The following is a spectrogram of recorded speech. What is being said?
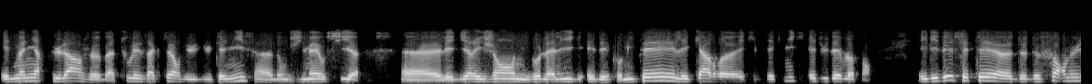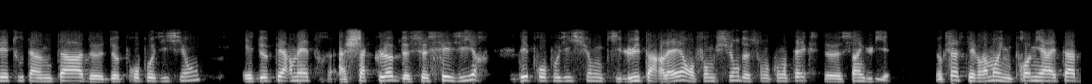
et de manière plus large bah, tous les acteurs du, tennis. Euh, donc j'y mets aussi les dirigeants au niveau de la ligue et des comités, les cadres équipes techniques et du développement. Et l'idée c'était de, de, formuler tout un tas de, de propositions et de permettre à chaque club de se saisir des propositions qui lui parlaient en fonction de son contexte singulier. Donc ça, c'était vraiment une première étape.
